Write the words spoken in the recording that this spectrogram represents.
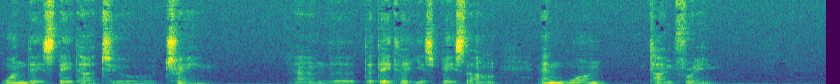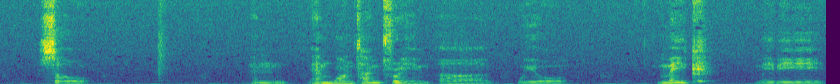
one day's data to train. And uh, the data is based on M1 time frame. So an M1 time frame uh, will make maybe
